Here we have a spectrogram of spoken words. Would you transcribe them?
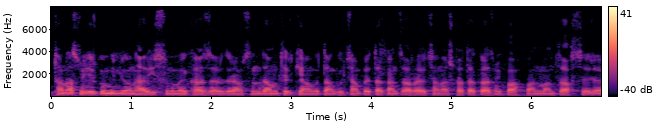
82 միլիոն 151 հազար դրամ սննդամթերքի անվտանգության պետական ծառայության աշխատակազմի պահպանման ծախսերը,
